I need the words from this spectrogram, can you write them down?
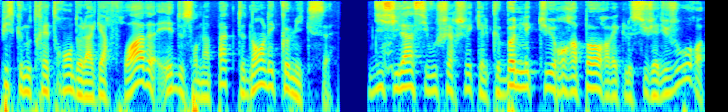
puisque nous traiterons de la guerre froide et de son impact dans les comics. D'ici là, si vous cherchez quelques bonnes lectures en rapport avec le sujet du jour,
